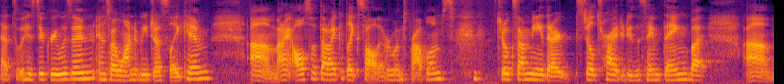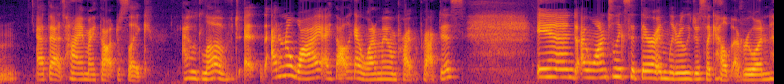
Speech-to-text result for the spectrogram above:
that's what his degree was in. And so I wanted to be just like him. Um, and I also thought I could like solve everyone's problems. Joke's on me that I still try to do the same thing. But um, at that time, I thought just like, I would love, to, I don't know why, I thought like I wanted my own private practice. And I wanted to like sit there and literally just like help everyone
